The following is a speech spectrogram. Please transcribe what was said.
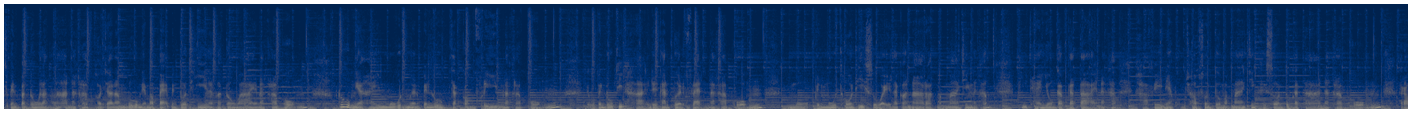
จะเป็นประตูหลังร้านนะครับ เขาจะนำรูปเนี่ยมาแปะเป็นตัว T แล้วก็ตัว Y นะครับผม รูปเนี่ยให้มูดเหมือนเป็นรูปจากกล้องฟิล์มนะครับผมหรือว่าเป็นรูปที่ถ่ายด้วยการเปิดแฟลชนะครับผมโมเป็นมูดโทนที่สวยแล้วก็น่ารักมากๆจริงนะครับ พี่แทยงกับกระต่ายนะครับคาเฟ่เนี้ยผมชอบส่วนตัวมากๆ จริงคือโซนตุ๊กตานะครับผมเรา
